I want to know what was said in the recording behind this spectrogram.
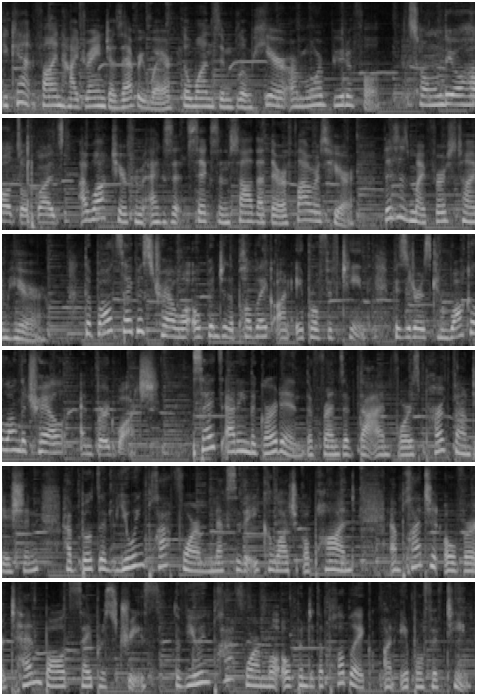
You can't find hydrangeas everywhere. The ones in bloom here are more beautiful. I walked here from exit 6 and saw that there are flowers here. This is my first time here. The Bald Cypress Trail will open to the public on April 15th. Visitors can walk along the trail and birdwatch. Besides adding the garden, the Friends of Da'an Forest Park Foundation have built a viewing platform next to the ecological pond and planted over 10 bald cypress trees. The viewing platform will open to the public on April 15th.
